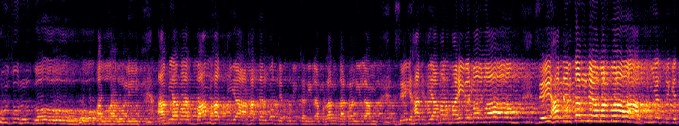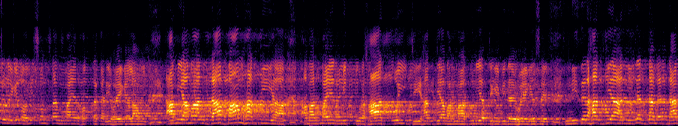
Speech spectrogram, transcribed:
হুজুর গো, আল্লাহর অলি আমি আমার বাম হাত দিয়া হাতের মধ্যে পুরিটা নিলাম, রান্দাটা নিলাম। যেই হাত দিয়ে আমার মাহিরে মারলাম যেই হাতের কারণে আমার মা দুনিয়ার থেকে চলে গেল, আমি সন্তান মায়ের হত্যাকারী হয়ে গেলাম। আমি আমার দা বাম হাত দিয়া আমার মায়ের মৃত্যুর হাত, ওই যে হাত দিয়ে আমার মা দুনিয়ার থেকে বিদায় হয়ে গেছে। নিজের হাত দিয়া, নিজের ডানের ডান,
